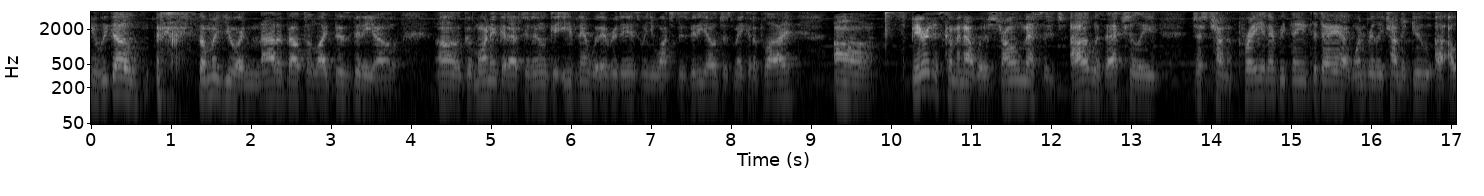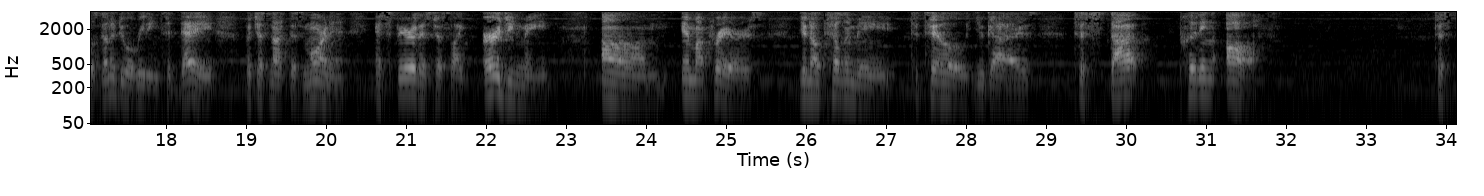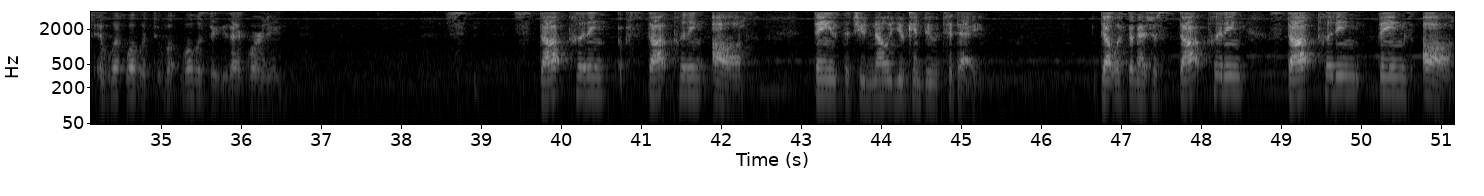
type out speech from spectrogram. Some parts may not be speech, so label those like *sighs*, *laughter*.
Here we go. *laughs* Some of you are not about to like this video. Uh, good morning, good afternoon, good evening, whatever it is when you watch this video, just make it apply. Uh, Spirit is coming out with a strong message. I was actually just trying to pray and everything today. I wasn't really trying to do, uh, I was going to do a reading today, but just not this morning. And Spirit is just like urging me um, in my prayers, you know, telling me to tell you guys to stop putting off. To what what, what what was the exact wording? S- stop putting stop putting off things that you know you can do today. That was the measure. Stop putting stop putting things off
